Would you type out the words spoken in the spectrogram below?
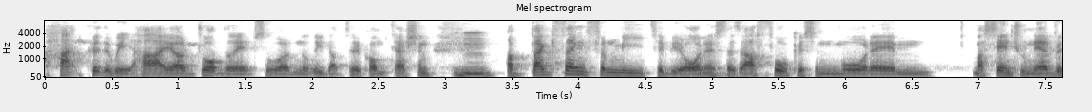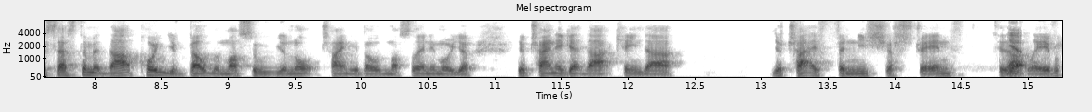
ha- put the weight higher, drop the reps lower, and they'll lead up to the competition. Mhm. A big thing for me, to be honest, is I focus on more um, my central nervous system. At that point, you've built the muscle. You're not trying to build muscle anymore. You're you're trying to get that kind of. You're trying to finish your strength to that level.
